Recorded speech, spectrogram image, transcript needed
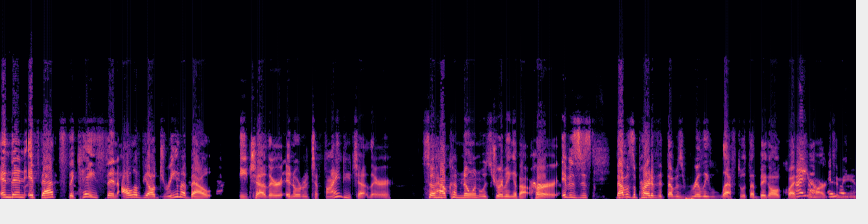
And then, if that's the case, then all of y'all dream about each other in order to find each other. So how come no one was dreaming about her? It was just that was a part of it that was really left with a big old question mark and to like- me.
